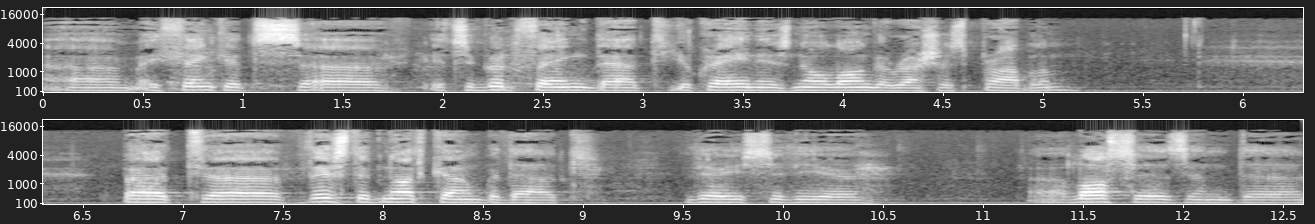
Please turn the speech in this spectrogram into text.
Um, I think it's, uh, it's a good thing that Ukraine is no longer Russia's problem. But uh, this did not come without very severe uh, losses and, uh,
